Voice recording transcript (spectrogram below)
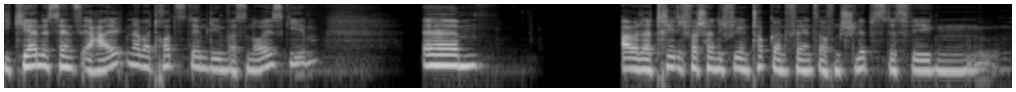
die Kernessenz erhalten, aber trotzdem dem was Neues geben. Ähm, aber da trete ich wahrscheinlich vielen Top Gun-Fans auf den Schlips, deswegen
